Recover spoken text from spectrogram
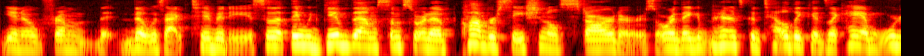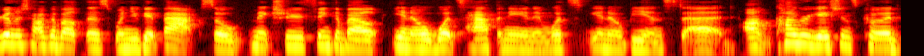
you know, from th- those activities so that they would give them some sort of conversational starters or they parents could tell the kids like, Hey, we're going to talk about this when you get back. So make sure you think about, you know, what's happening and what's, you know, be instead. Um, congregations could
